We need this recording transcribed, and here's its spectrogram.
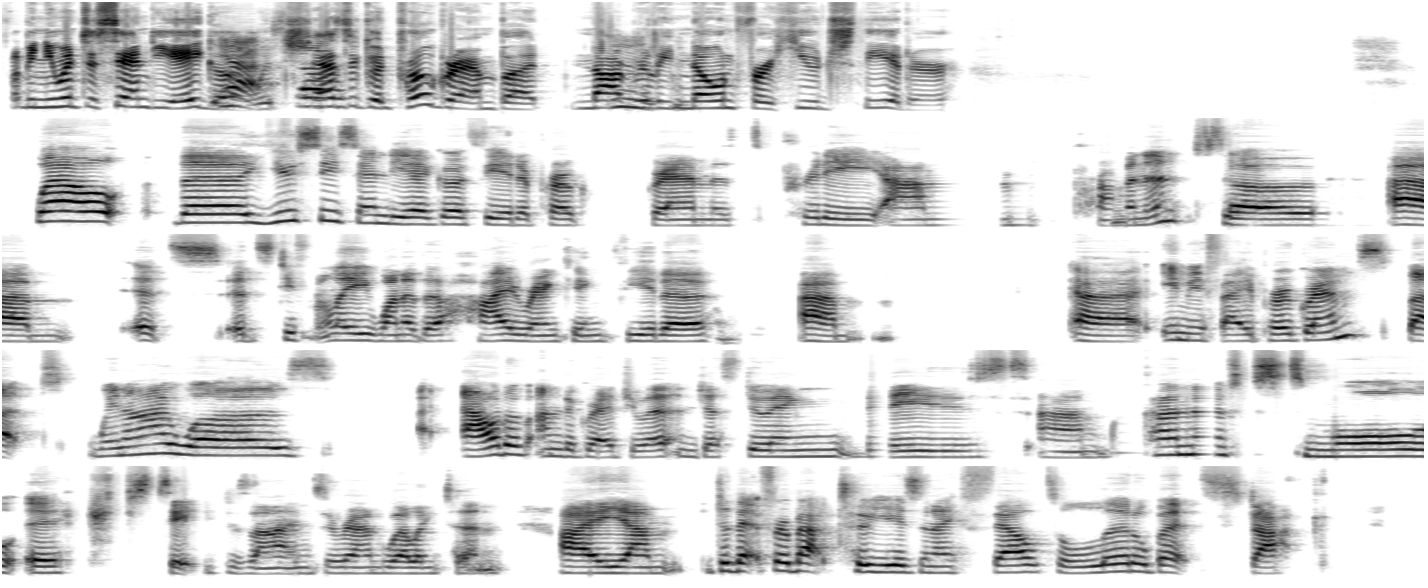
I mean, you went to San Diego, Yeah, which so- has a good program, but not Mm. really known for huge theater. Well, the UC San Diego theater program is pretty um, prominent, so um, it's it's definitely one of the high-ranking theater um, uh, MFA programs. But when I was out of undergraduate and just doing these um, kind of small-ish set designs around Wellington, I um, did that for about two years, and I felt a little bit stuck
